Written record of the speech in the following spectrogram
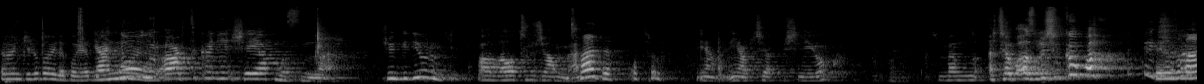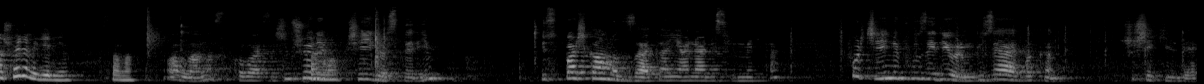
Önce rulo ile boyadık. Yani ne olur artık hani şey yapmasınlar. Çünkü diyorum ki vallahi oturacağım ben. Hadi oturalım. Yani yapacak bir şey yok. Şimdi ben bunu açamazmışım kapa. Ben o zaman şöyle mi geleyim sana? Vallahi nasıl kolaysa. Şimdi şöyle Tamam. şeyi göstereyim. Üst baş kalmadı zaten yerlerde sürülmekten. Fırçayı nüfuz ediyorum. Güzel bakın. Şu şekilde.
